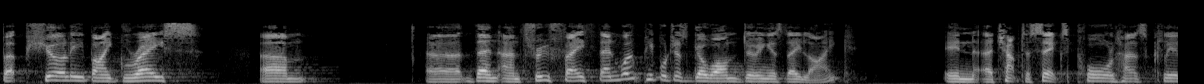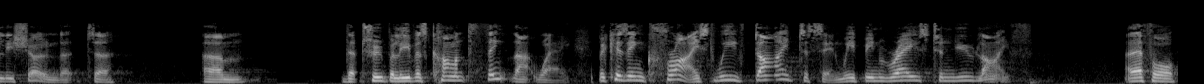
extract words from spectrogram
but purely by grace, um, uh, then and through faith, then won't people just go on doing as they like? In uh, chapter six, Paul has clearly shown that uh, um, that true believers can't think that way because in Christ we've died to sin, we've been raised to new life. Therefore,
